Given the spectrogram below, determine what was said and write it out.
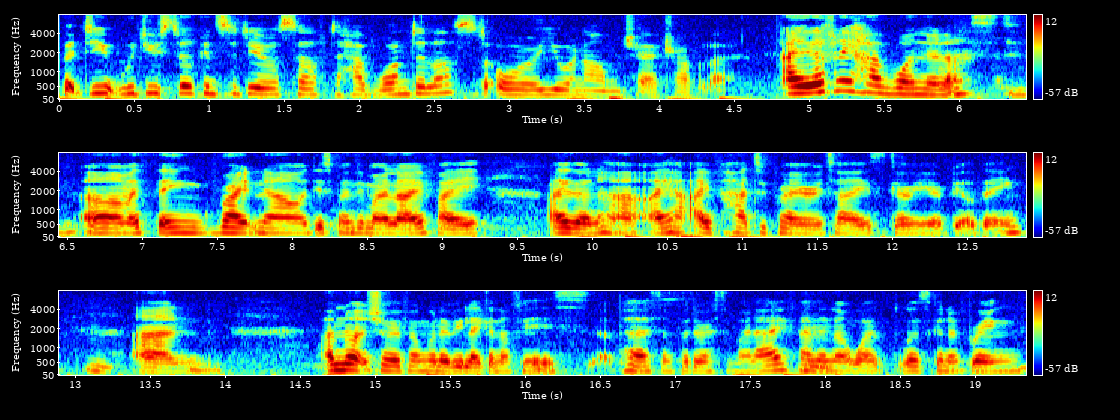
but do you, would you still consider yourself to have wanderlust, or are you an armchair traveller? I definitely have wanderlust. Um, I think right now at this point in my life, I, I don't have. I ha- I've had to prioritize career building, mm. and I'm not sure if I'm going to be like an office person for the rest of my life. I don't mm. know what what's going to bring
